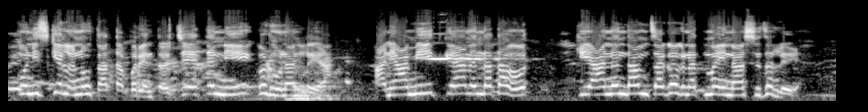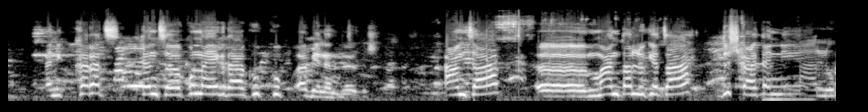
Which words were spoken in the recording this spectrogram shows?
कोणीच केलं नव्हतं आतापर्यंत. जे त्यांनी घडवून आणलंय. आणि आम्ही इतके आनंदात आहोत की आनंद आमचा गगनात महिना असं झालंय. आणि खरंच त्यांचं पुन्हा एकदा खूप खूप अभिनंदन. आमचा मान तालुक्याचा दुष्काळ त्यांनी तालुक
